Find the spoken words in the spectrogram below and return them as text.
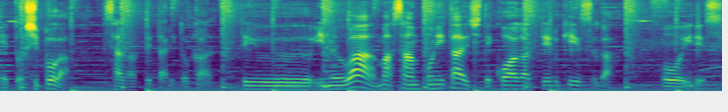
えっと、尻尾が下がってたりとかっていう犬は、まあ、散歩に対して怖がっているケースが多いです。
